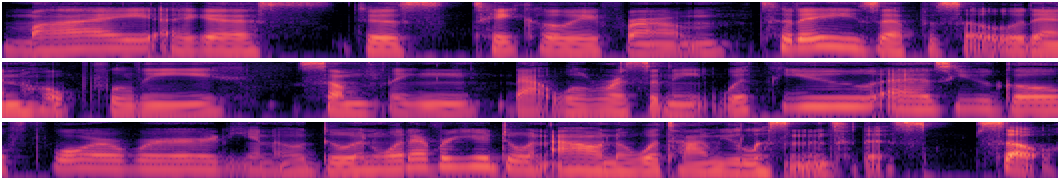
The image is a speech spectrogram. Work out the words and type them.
my, I guess, just takeaway from today's episode and hopefully something that will resonate with you as you go forward, you know, doing whatever you're doing. I don't know what time you're listening to this. So,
